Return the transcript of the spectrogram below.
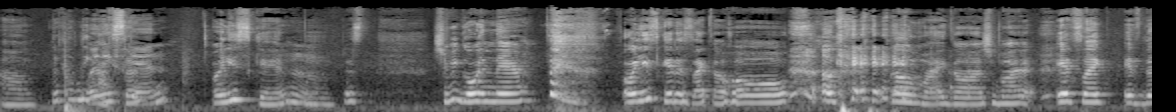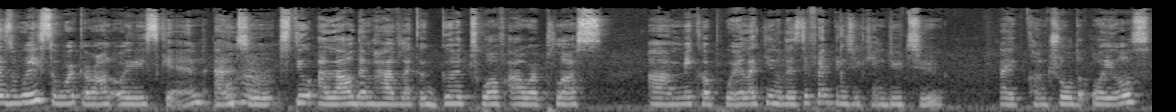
um, definitely oily after, skin. Oily skin. Mm-hmm. Mm, should we go in there? Oily skin is like a whole okay. Oh my gosh, but it's like it's there's ways to work around oily skin and uh-huh. to still allow them have like a good 12 hour plus um, makeup wear. Like you know, there's different things you can do to like control the oils,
